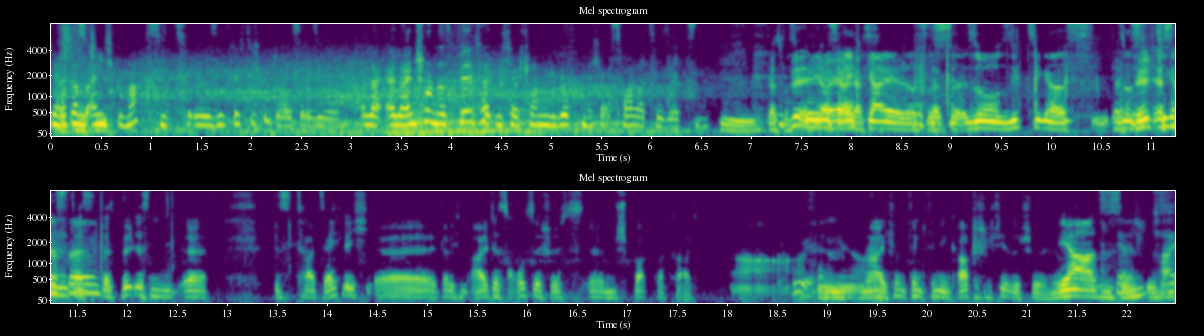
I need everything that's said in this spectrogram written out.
Der hat das Motiv. eigentlich gemacht. Sieht, äh, sieht richtig gut aus. Also alle, allein schon das Bild hat mich ja schon gejuckt, mich aufs Fahrrad zu setzen. Das, Das Bild ja, ist ja, echt das, geil. Das ist äh, so 70er. Ist Das, das Bild ist ein, 70er-Style? das, das Bild ist ein äh, ist tatsächlich, äh, glaube ich, ein altes russisches ähm, Sportplakat. Ah, Na, phänomenal. ich finde find, find den grafischen Stil so schön. Ne? Ja, das ist Ja, echt, das ist, total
